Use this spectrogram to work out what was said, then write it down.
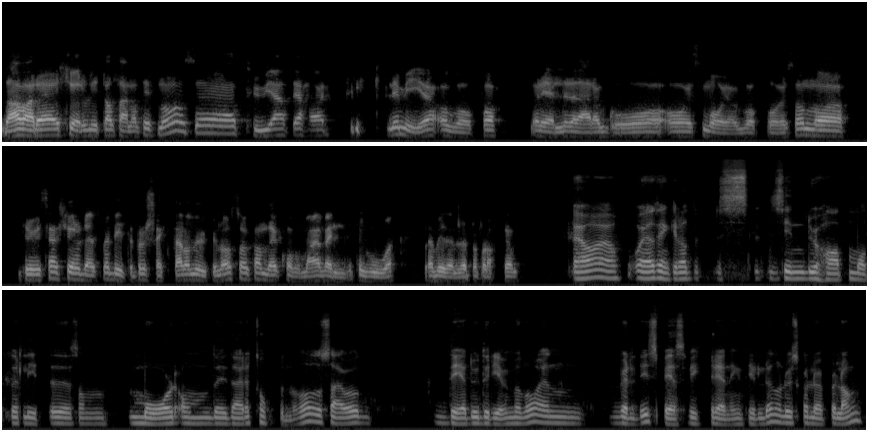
da var det kjøre litt alternativt nå. Så tror jeg at jeg har fryktelig mye å gå på når det gjelder det der å gå og småjogge oppover og sånn. Og jeg tror Hvis jeg kjører det som et lite prosjekt her noen uker nå, så kan det komme meg veldig til gode når jeg begynner å løpe flatt igjen. Ja, ja. Og jeg tenker at siden du har på en måte et lite sånn mål om de der toppene nå, så er jo det du driver med nå, en veldig spesifikk trening til det når du skal løpe langt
